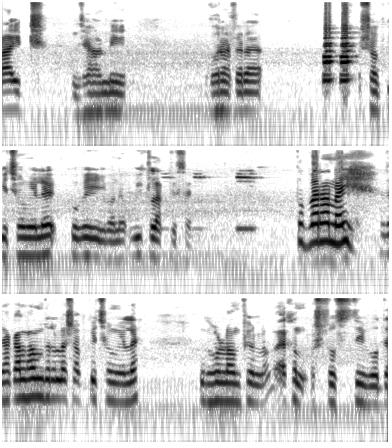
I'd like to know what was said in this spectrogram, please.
রাইড জার্নি ঘোরাফেরা সব কিছু মিলে খুবই মানে উইক লাগতেছে। তো বেড়া নাই। যাক, আলহামদুলিল্লাহ সব কিছু মিলে ঘুরলাম, ফিরলাম। এখন স্বস্তি বোধে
